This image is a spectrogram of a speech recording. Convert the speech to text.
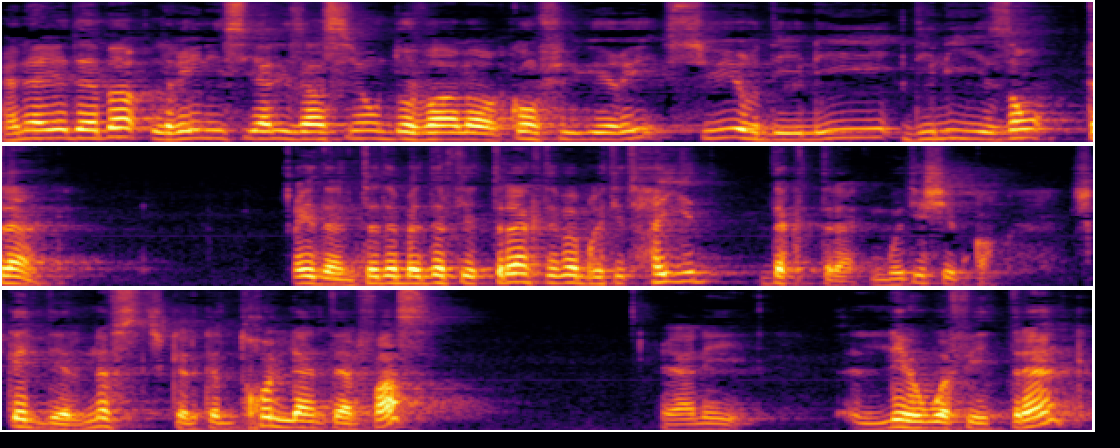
هنايا دابا la réinitialisation de valeurs configurées sur des les des liaisons trunk اذا انت دابا درتي ال trunk دابا بغيتي تحيد داك ال trunk مبغيتيش يبقى اش كدير؟ نفس الشكل كتدخل l'interface يعني اللي هو فيه ال trunk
